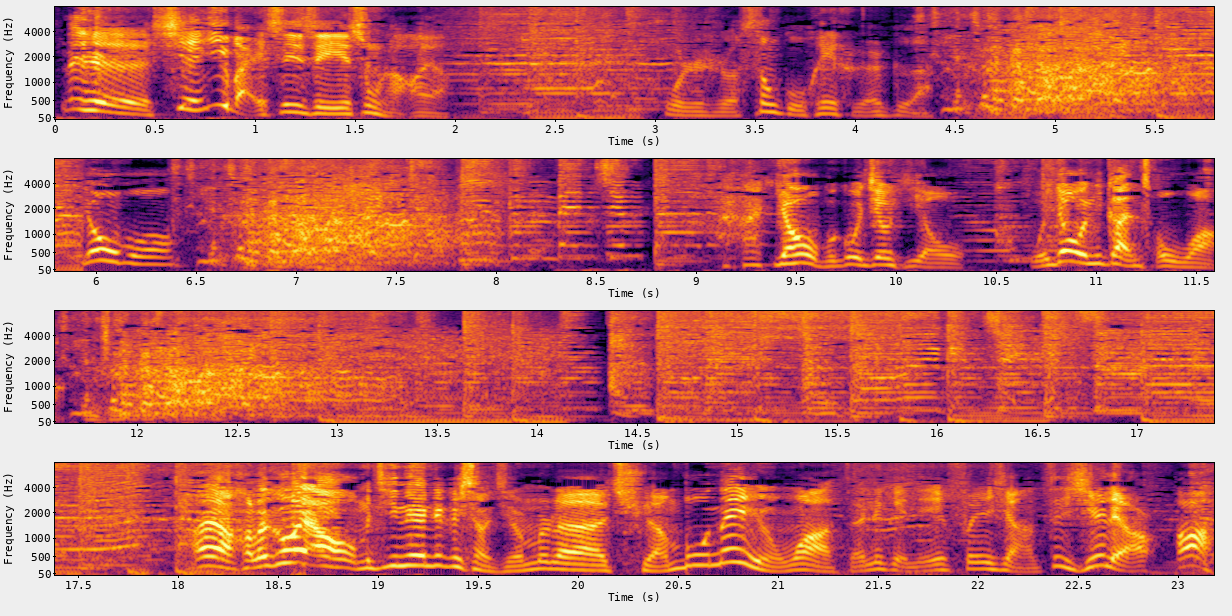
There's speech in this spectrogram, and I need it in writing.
那个献一百 cc 送啥呀？护士说送骨灰盒，哥，要不？要不给我叫嚣，我要你敢抽啊？哎呀，好了，各位啊，我们今天这个小节目的全部内容啊，咱就给您分享这些了啊。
